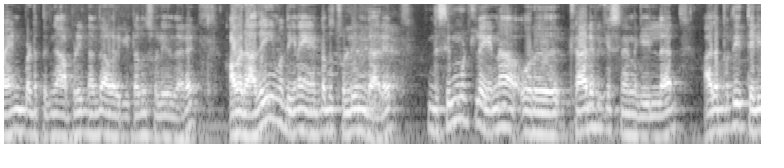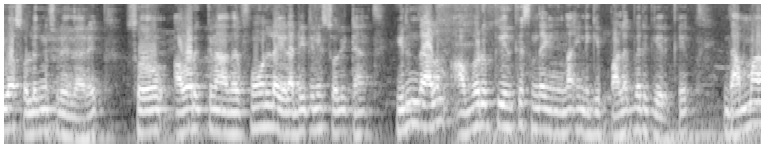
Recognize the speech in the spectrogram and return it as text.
பயன்படுத்துங்க அப்படின்னு வந்து அவர்கிட்ட வந்து சொல்லியிருந்தாரு. அவர் அதையும் பார்த்தீங்கன்னா என்கிட்ட வந்து சொல்லியிருந்தாரு. இந்த சிமெண்ட்டில் என்ன ஒரு கிளாரிஃபிகேஷன் எனக்கு இல்லை. அதை பற்றி தெளிவாக சொல்லுங்கன்னு சொல்லியிருந்தாரு. ஸோ அவருக்கு நான் அந்த ஃபோனில் எல்லா டீட்டெயிலையும் சொல்லிட்டேன். இருந்தாலும் அவருக்கு இருக்க சந்தேகங்கள் தான் இன்றைக்கி பல பேருக்கு இருக்குது இந்த அம்மா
